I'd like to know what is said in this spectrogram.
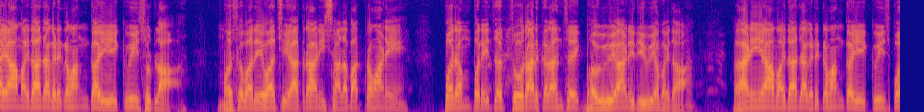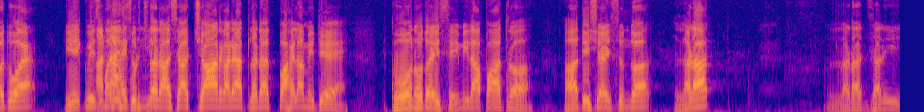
या मैदानाचा गडे क्रमांक एकवीस सुटला. म्हसोबा देवाची यात्रा आणि शालाबाद प्रमाणे परंपरेचं चोराडकरांचं एक भव्य आणि दिव्य मैदान. आणि या मैदानाचा गडे क्रमांक एकवीस पळतोय. एकवीसमध्ये. सुंदर अशा चार गाड्यात लढत पाहायला मिळते. कोण होतंय सेमीला पात्र? अतिशय सुंदर. लढत. लढत झाली.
